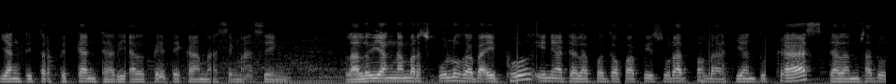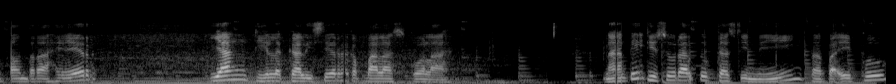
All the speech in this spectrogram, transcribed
yang diterbitkan dari LPTK masing-masing. Lalu yang nomor 10 Bapak Ibu, ini adalah fotokopi surat pembagian tugas dalam satu tahun terakhir yang dilegalisir kepala sekolah. Nanti di surat tugas ini Bapak Ibu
